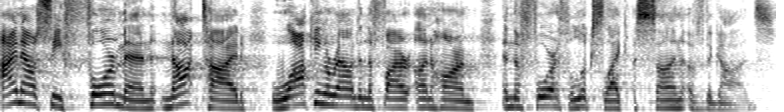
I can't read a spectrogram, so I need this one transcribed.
I now see four men not tied, walking around in the fire unharmed, and the fourth looks like a son of the gods.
